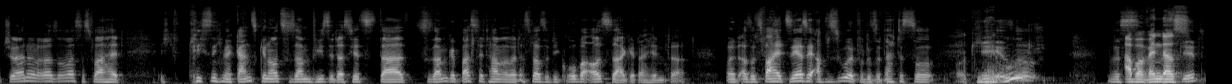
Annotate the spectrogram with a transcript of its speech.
äh, oder sowas. Das war halt, ich krieg's nicht mehr ganz genau zusammen, wie sie das jetzt da zusammengebastelt haben, aber das war so die grobe Aussage dahinter. Und also es war halt sehr, sehr absurd, wo du so dachtest, so, okay, ja, so, was, aber wenn das geht?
